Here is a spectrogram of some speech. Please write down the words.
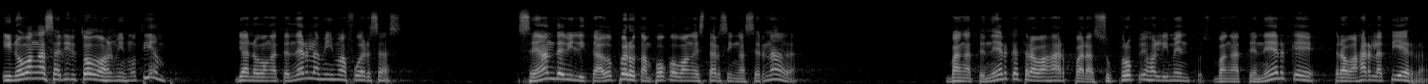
Y no van a salir todos al mismo tiempo. Ya no van a tener las mismas fuerzas. Se han debilitado, pero tampoco van a estar sin hacer nada. Van a tener que trabajar para sus propios alimentos, van a tener que trabajar la tierra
